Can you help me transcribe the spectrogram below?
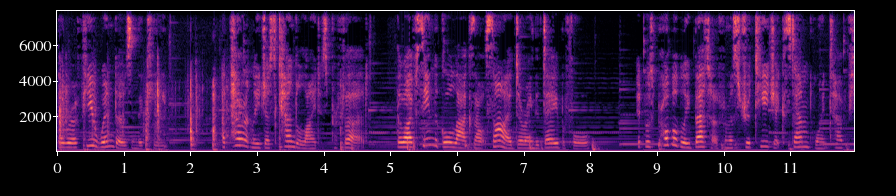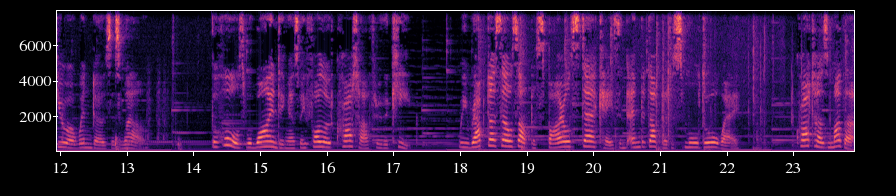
There were a few windows in the keep. Apparently, just candlelight is preferred, though I've seen the gulags outside during the day before. It was probably better from a strategic standpoint to have fewer windows as well. The halls were winding as we followed Krata through the keep. We wrapped ourselves up a spiral staircase and ended up at a small doorway. Krata's mother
